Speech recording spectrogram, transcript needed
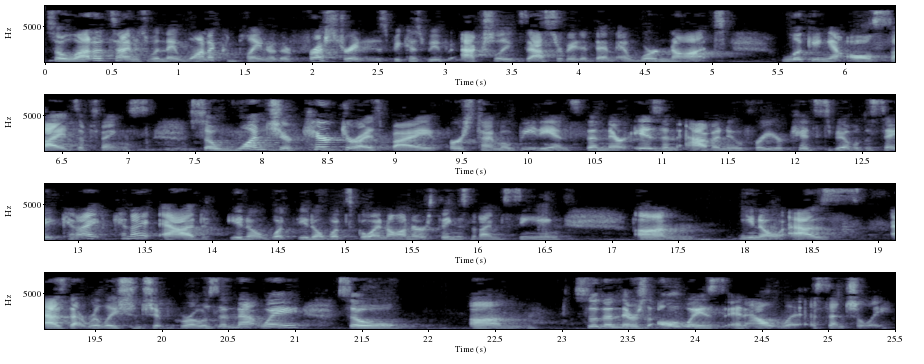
so a lot of times when they want to complain or they're frustrated is because we've actually exacerbated them and we're not looking at all sides of things so once you're characterized by first time obedience then there is an avenue for your kids to be able to say can i can i add you know what you know what's going on or things that i'm seeing um you know as as that relationship grows in that way. So, um, so then there's always an outlet essentially.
